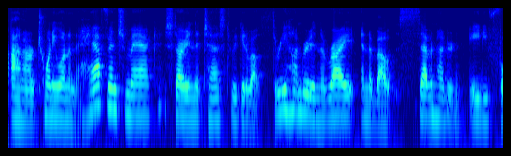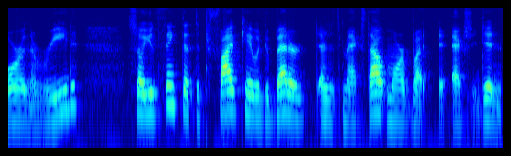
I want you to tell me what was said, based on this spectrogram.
on our 21 and a half inch Mac, starting the test, we get about 300 in the right and about 784 in the read. So you'd think that the 5K would do better as it's maxed out more, but it actually didn't.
